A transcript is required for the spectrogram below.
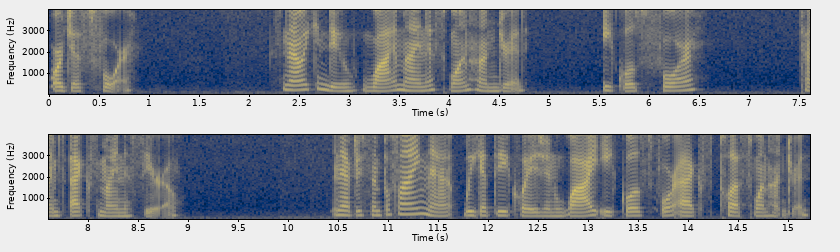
or just 4. So now we can do y minus 100 equals 4 times x minus 0. And after simplifying that, we get the equation y equals 4x plus 100.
